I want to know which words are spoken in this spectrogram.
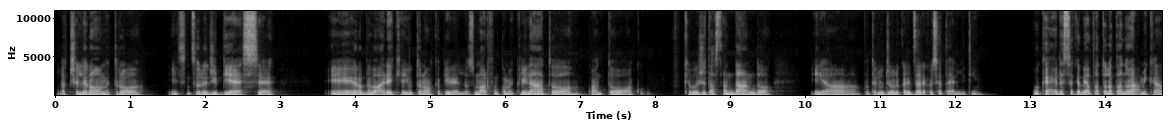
l'accelerometro, il sensore GPS e robe varie che aiutano a capire lo smartphone come è inclinato, quanto, che velocità sta andando e a poterlo geolocalizzare con i satelliti. Ok, adesso che abbiamo fatto la panoramica,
